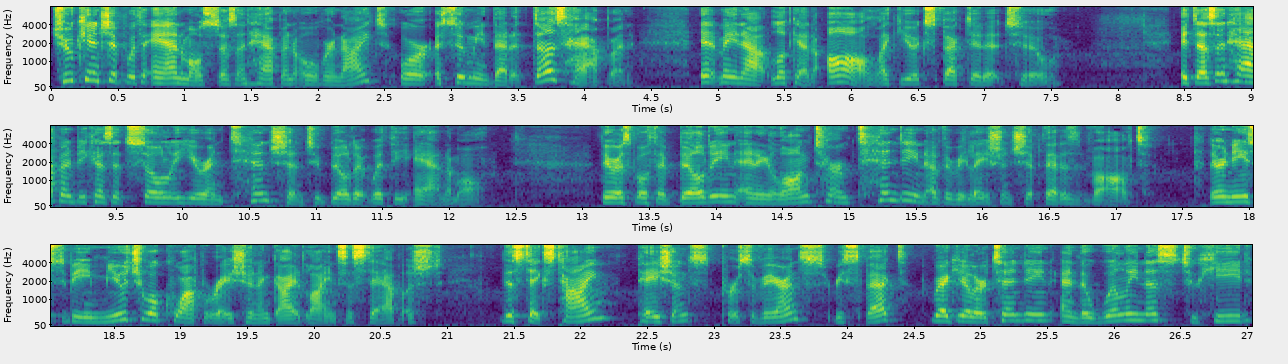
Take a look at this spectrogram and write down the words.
True kinship with animals doesn't happen overnight, or assuming that it does happen, it may not look at all like you expected it to. It doesn't happen because it's solely your intention to build it with the animal. There is both a building and a long term tending of the relationship that is involved. There needs to be mutual cooperation and guidelines established. This takes time, patience, perseverance, respect, regular tending, and the willingness to heed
